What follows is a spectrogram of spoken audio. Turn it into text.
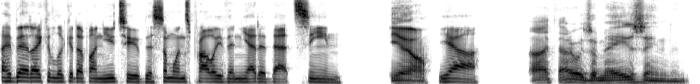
I bet I could look it up on YouTube. That someone's probably vignetted that scene. Yeah. Yeah. I thought it was amazing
